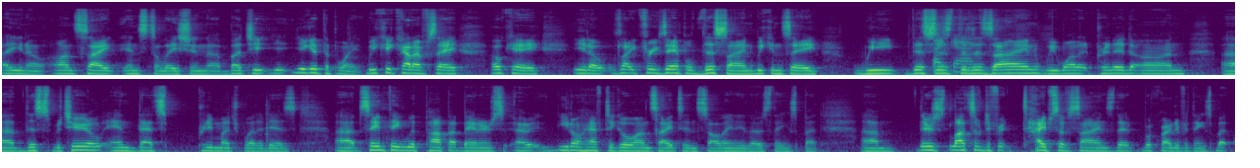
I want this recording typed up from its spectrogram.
uh, you know on-site installation, uh, but you, you you get the point. We could kind of say, okay, you know, like for example, this sign, we can say we this is the design, we want it printed on uh, this material, and that's pretty much what it is. Uh, same thing with pop-up banners. Uh, you don't have to go on site to install any of those things, but um, there's lots of different types of signs that require different things. But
